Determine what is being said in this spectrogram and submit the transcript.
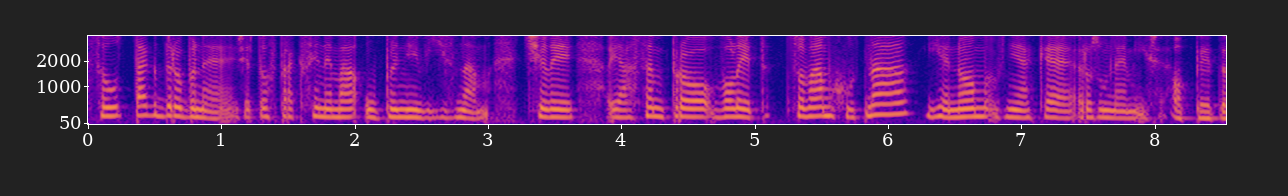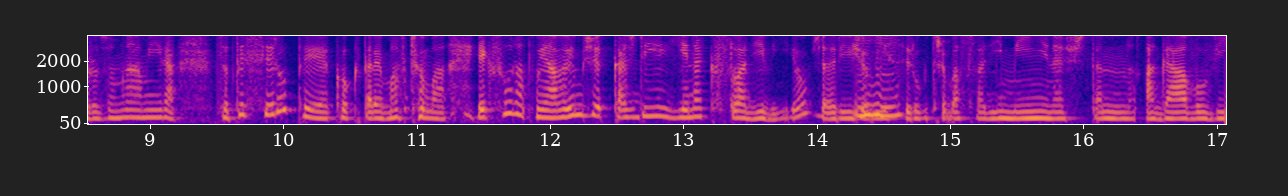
jsou tak drobné, že to v praxi nemá úplně význam. Čili já jsem pro volit, co vám chutná, jenom v nějaké rozumné míře. Opět rozumná míra. Co ty syrupy, jako které mám doma, jak jsou na tom? Já vím, že každý je jinak sladivý, jo? že rýžový mm-hmm. syrup třeba sladí méně než ten agávový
